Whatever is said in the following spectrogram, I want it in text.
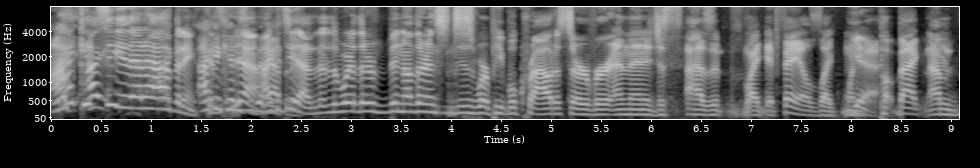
I, can see that happening. I can It's- kinda see yeah, that I can see that. Th- Where there have been other instances where people crowd a server and then it just hasn't like it fails. Like when Yeah. po- back, I'm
